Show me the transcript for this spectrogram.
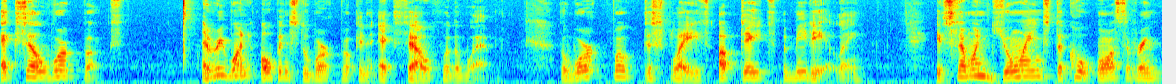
Excel workbooks. Everyone opens the workbook in Excel for the web. The workbook displays updates immediately. If someone joins the co authoring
